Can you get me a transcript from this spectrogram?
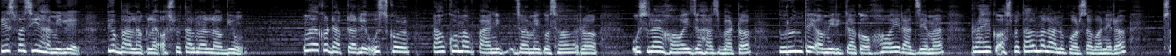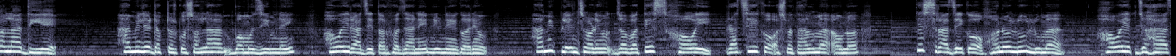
त्यसपछि हामीले त्यो बालकलाई अस्पतालमा लग्यौं। उहाँको डाक्टरले उसको टाउकोमा पानी जमेको छ र उसलाई हवाई जहाजबाट तुरुन्तै अमेरिकाको हवाई राज्यमा रहेको अस्पतालमा लानुपर्छ भनेर सल्लाह दिए। हामीले डाक्टरको सल्लाह बमोजिम नै हवाई राज्यतर्फ जाने निर्णय गर्यौं। हामी प्लेन चढ्यौं जब त्यस हवाई राज्यको अस्पतालमा आउन त्यस राज्यको हनलुलुमा हवाई जहाज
